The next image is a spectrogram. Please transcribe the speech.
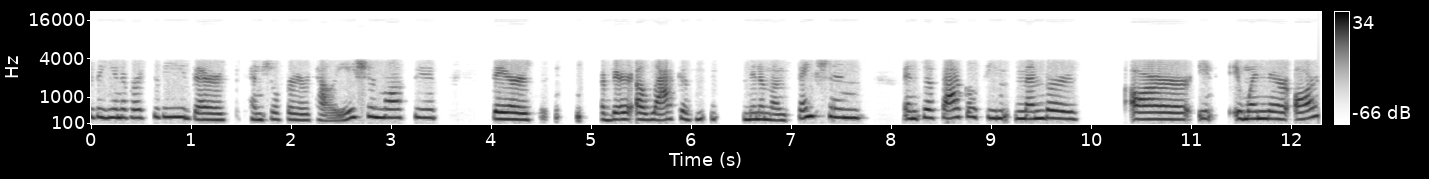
to the university, there's potential for retaliation lawsuits, there's a, very, a lack of minimum sanctions. And so faculty members are, when there are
